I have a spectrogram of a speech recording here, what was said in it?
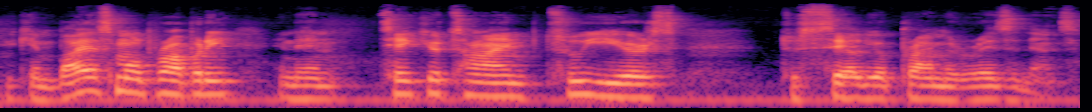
You can buy a small property and then take your time, two years, to sell your primary residence.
